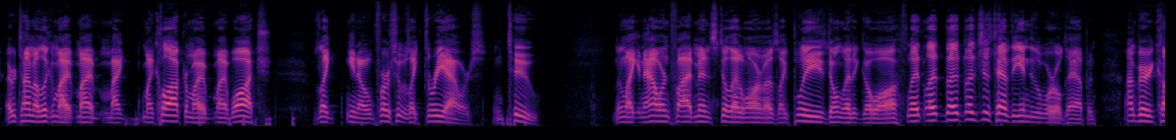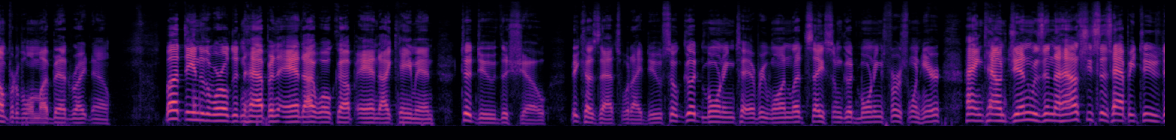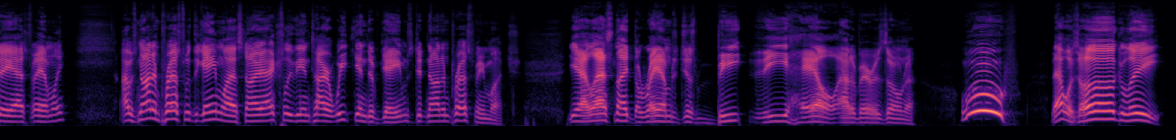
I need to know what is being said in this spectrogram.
Every time I look at my my my, my clock or my, my watch, it was like, you know, first it was like three hours and two. Then like an hour and five minutes, still that alarm. I was like, please don't let it go off. Let, let, let, let's just have the end of the world happen. I'm very comfortable in my bed right now. But the end of the world didn't happen, and I woke up and I came in to do the show because that's what I do. So, good morning to everyone. Let's say some good mornings. First one here Hangtown Jen was in the house. She says, Happy Tuesday, ass family. I was not impressed with the game last night. Actually, the entire weekend of games did not impress me much. Yeah, last night the Rams just beat the hell out of Arizona. Woo! That was ugly.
